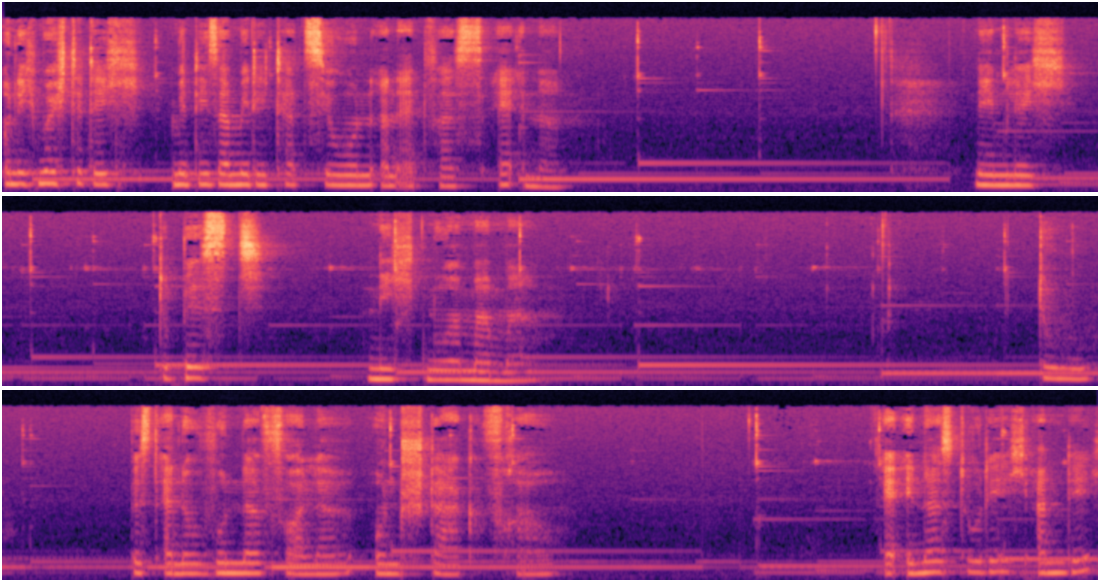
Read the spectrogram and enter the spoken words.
Und ich möchte dich mit dieser Meditation an etwas erinnern. Nämlich, du bist nicht nur Mama. Du bist eine wundervolle und starke Frau. Erinnerst du dich an dich?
